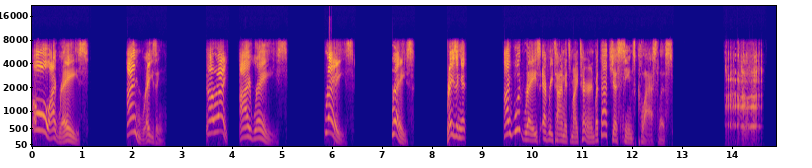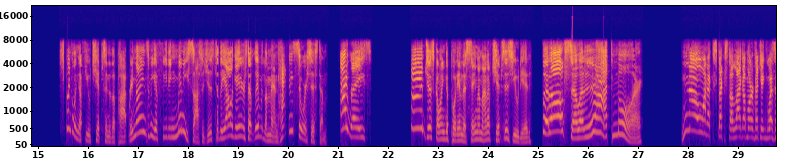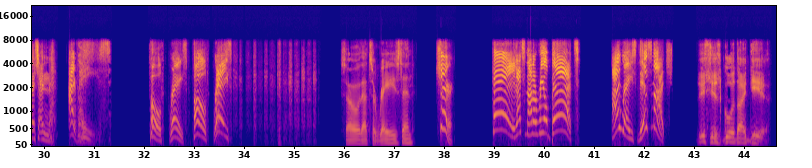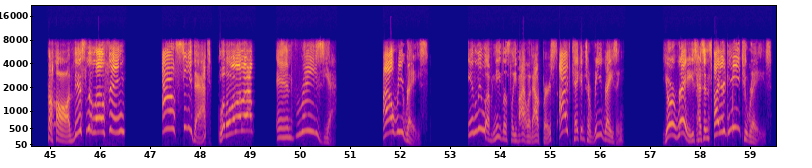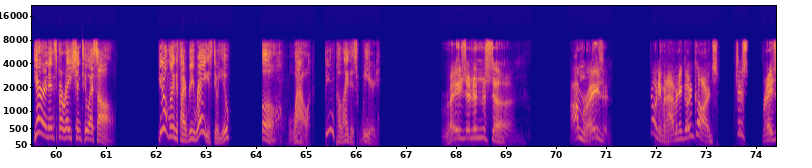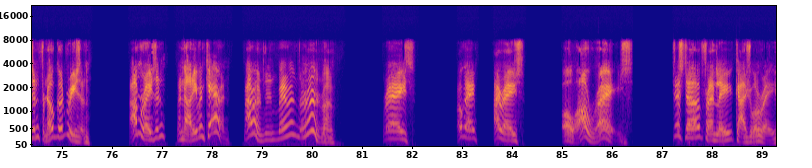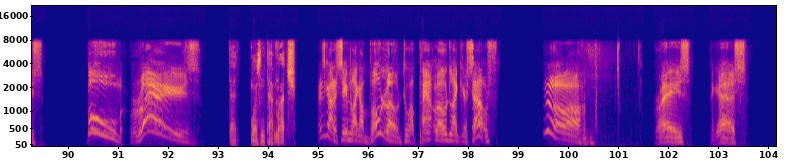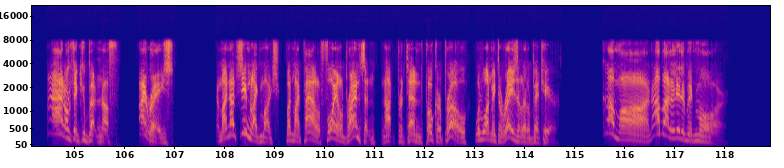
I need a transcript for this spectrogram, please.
Oh, I raise. I'm raising. All right, I raise. Raise. Raise. Raising it. I would raise every time it's my turn, but that just seems classless. Sprinkling a few chips into the pot reminds me of feeding mini sausages to the alligators that live in the Manhattan sewer system. I raise. I'm just going to put in the same amount of chips as you did, but also a lot more. No one expects the Lagomorphic Inquisition. I raise. Fold, raise, fold, raise. So that's a raise then? Sure. Hey, that's not a real bet. I raised this much. This is good idea. Aw, this little old thing? I'll see that. And raise ya. I'll re-raise. In lieu of needlessly violent outbursts, I've taken to re-raising. Your raise has inspired me to raise. You're an inspiration to us all. You don't mind if I re-raise, do you? Oh, wow. Being polite is weird. Raising in the sun. I'm raising. Don't even have any good cards. Just raising for no good reason. I'm raising and not even caring. Raise. Okay, I raise. Oh, I'll raise. Just a friendly, casual raise. Boom! Raise! That wasn't that much. It's gotta seem like a boatload to a pantload like yourself. Ugh. Raise, I guess. I don't think you bet enough. I raise. It might not seem like much, but my pal Foil Branson, not pretend poker pro, would want me to raise a little bit here. Come on, how about a little bit more?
